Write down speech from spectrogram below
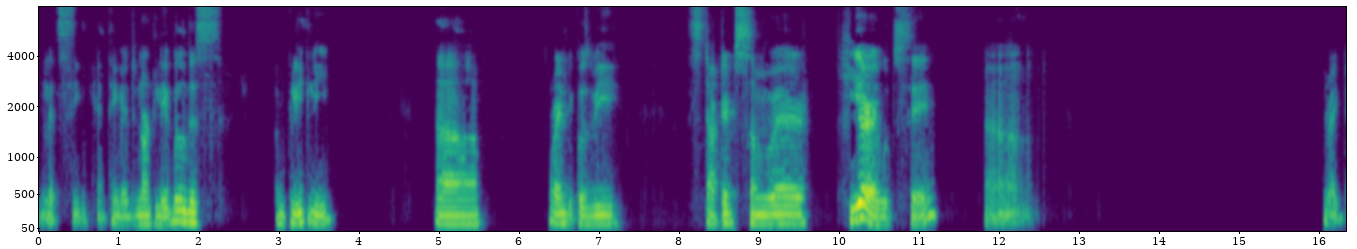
let's see. I think i did not label this completely uh, right because we started somewhere here i would say uh, right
